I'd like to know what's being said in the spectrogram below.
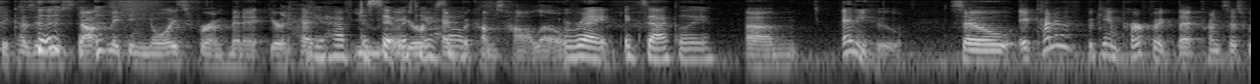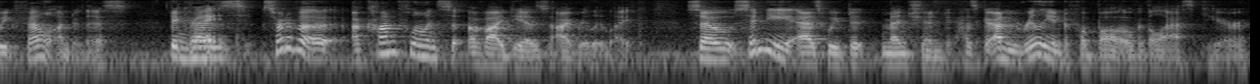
because if you stop making noise for a minute your head You have to sit with your yourself. head becomes hollow Right, exactly. Um, anywho, so it kind of became perfect that Princess Week fell under this because sort of a, a confluence of ideas I really like. So Sydney, as we've d- mentioned, has gotten really into football over the last year,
